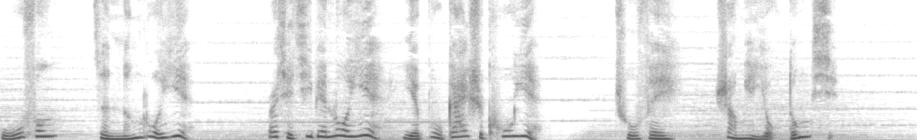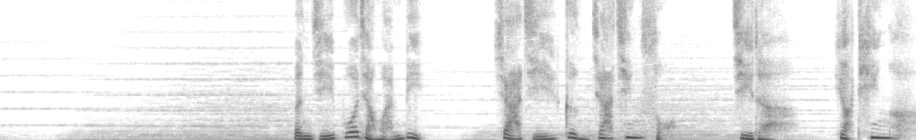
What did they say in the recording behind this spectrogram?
无风，怎能落叶？而且，即便落叶，也不该是枯叶，除非上面有东西。本集播讲完毕，下集更加惊悚，记得要听啊！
